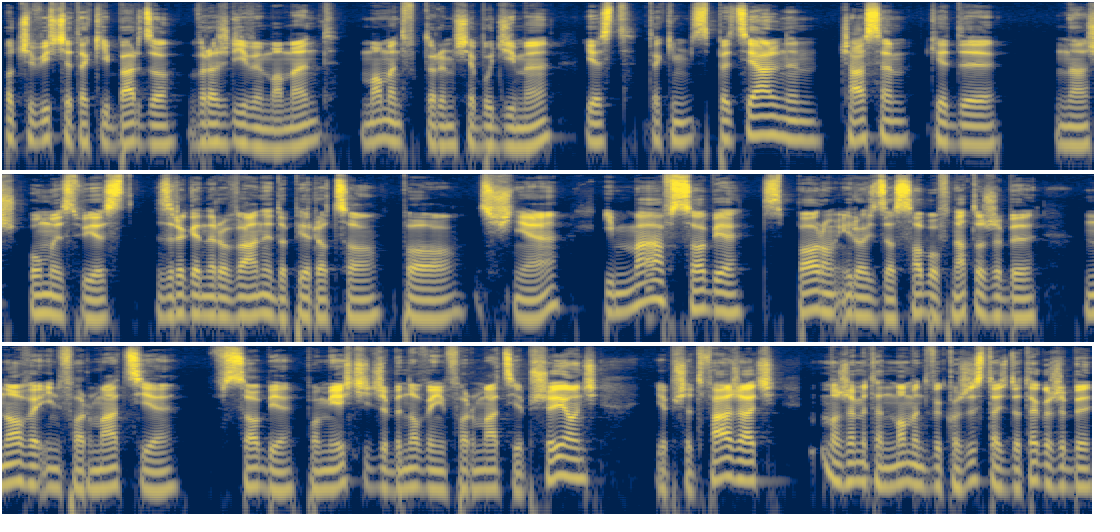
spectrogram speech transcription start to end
oczywiście taki bardzo wrażliwy moment, moment, w którym się budzimy. Jest takim specjalnym czasem, kiedy nasz umysł jest zregenerowany dopiero co po śnie i ma w sobie sporą ilość zasobów na to, żeby nowe informacje w sobie pomieścić, żeby nowe informacje przyjąć, je przetwarzać. Możemy ten moment wykorzystać do tego, żeby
